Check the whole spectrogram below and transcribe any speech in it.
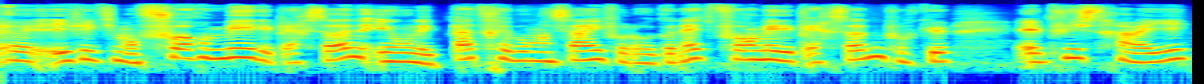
euh, effectivement former les personnes, et on n'est pas très bon à ça, il faut le reconnaître, former les personnes pour qu'elles puissent travailler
